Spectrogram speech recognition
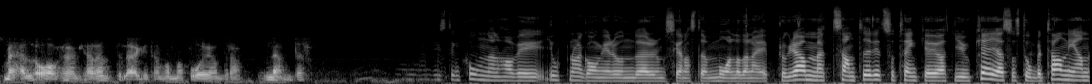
smäll av höga ränteläget än vad man får i andra länder. Distinktionen har vi gjort några gånger under de senaste månaderna i programmet. Samtidigt så tänker jag att UK, alltså Storbritannien,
